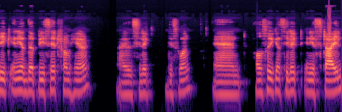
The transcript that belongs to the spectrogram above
pick any of the preset from here. I will select this one. And also you can select any style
